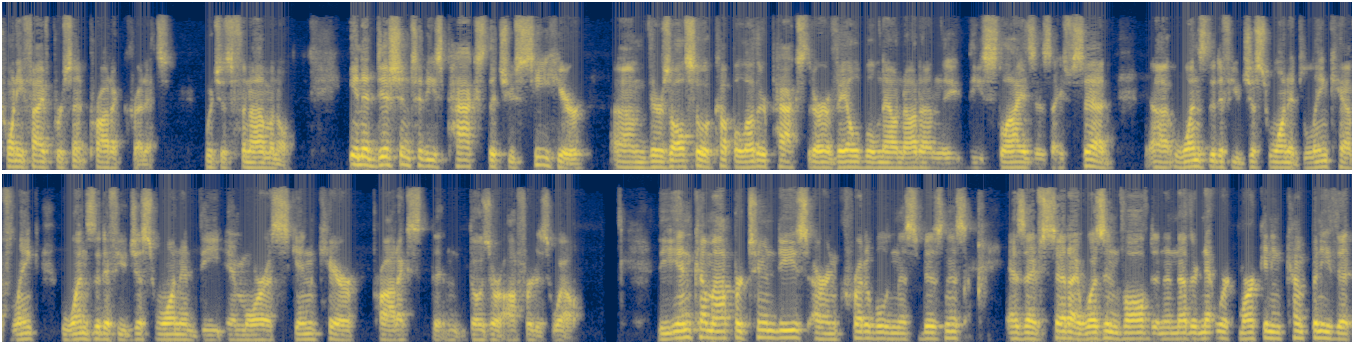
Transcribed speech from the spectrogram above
25% product credits, which is phenomenal. In addition to these packs that you see here, um, there's also a couple other packs that are available now, not on the, these slides, as I said. Uh, ones that if you just wanted LINQ have LINQ. Ones that if you just wanted the Emora skincare products, then those are offered as well. The income opportunities are incredible in this business. As I've said, I was involved in another network marketing company that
